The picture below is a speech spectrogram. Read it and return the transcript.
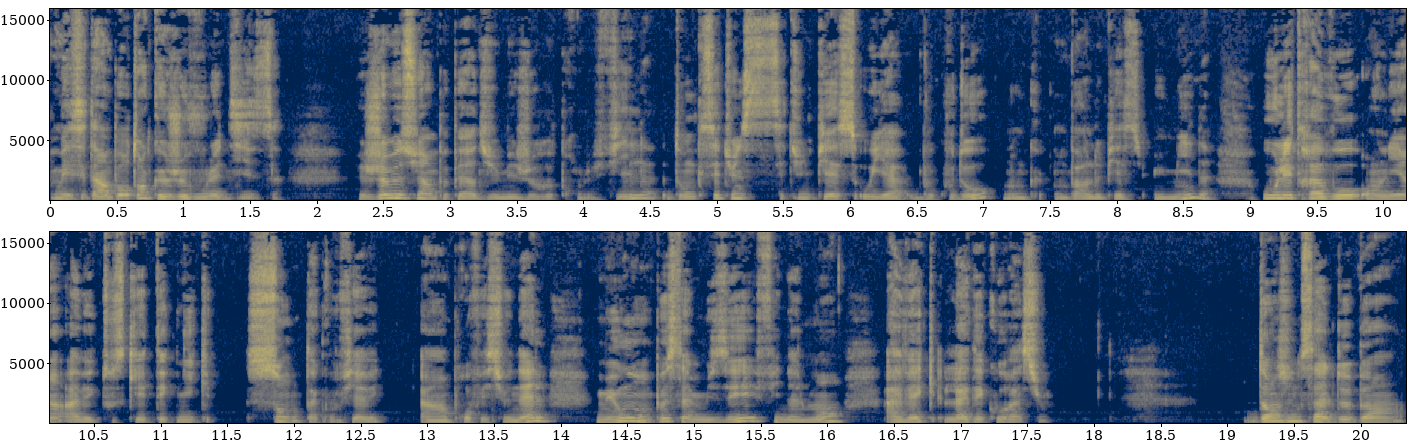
mais c'était important que je vous le dise. Je me suis un peu perdue, mais je reprends le fil. Donc c'est une, pièce où il y a beaucoup d'eau, donc on parle de pièce humide, où les travaux en lien avec tout ce qui est technique sont à confier à un professionnel, mais où on peut s'amuser finalement avec la décoration. Dans une salle de bain,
